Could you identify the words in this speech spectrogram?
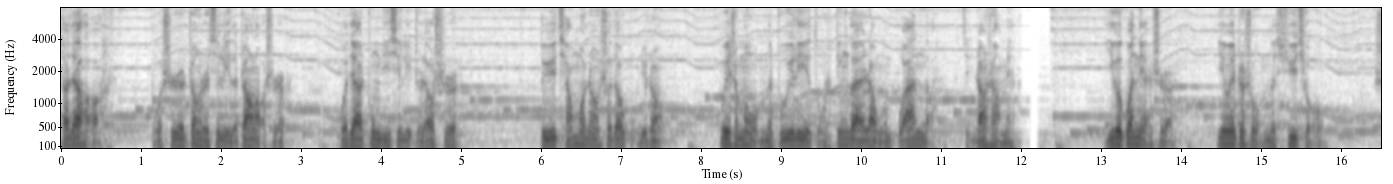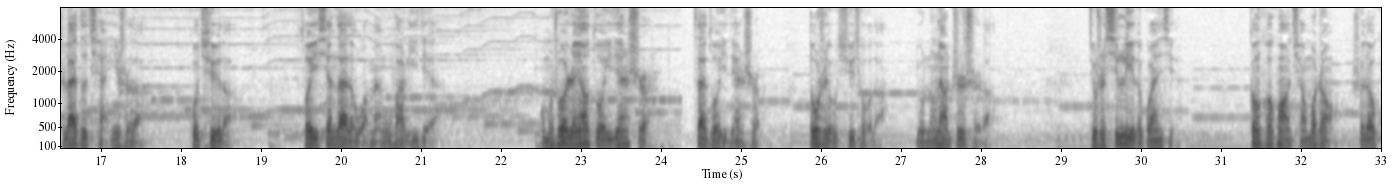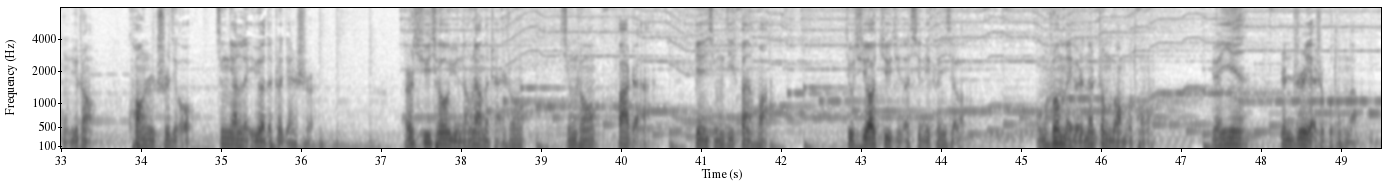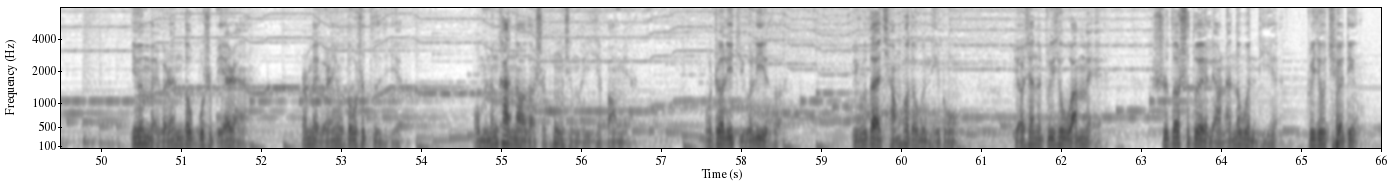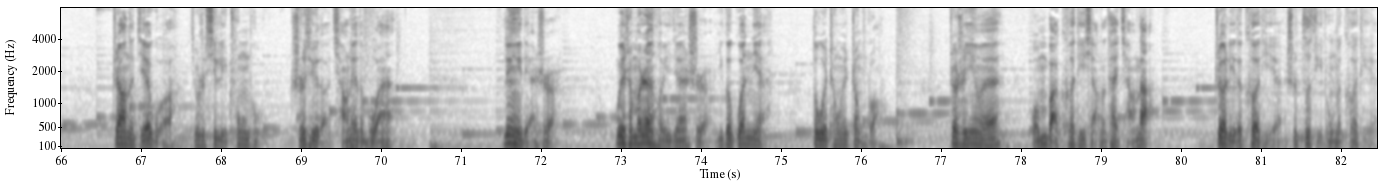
大家好，我是正视心理的张老师，国家中级心理治疗师。对于强迫症、社交恐惧症，为什么我们的注意力总是盯在让我们不安的紧张上面？一个观点是，因为这是我们的需求，是来自潜意识的、过去的，所以现在的我们无法理解。我们说人要做一件事，再做一件事，都是有需求的，有能量支持的。就是心力的关系，更何况强迫症、社交恐惧症旷日持久、经年累月的这件事，而需求与能量的产生、形成、发展、变形及泛化，就需要具体的心理分析了。我们说每个人的症状不同，原因、认知也是不同的，因为每个人都不是别人，而每个人又都是自己。我们能看到的是共性的一些方面。我这里举个例子。比如在强迫的问题中，表现的追求完美，实则是对两难的问题追求确定，这样的结果就是心理冲突，持续的强烈的不安。另一点是，为什么任何一件事、一个观念都会成为症状？这是因为我们把客体想得太强大，这里的客体是字体中的客体，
